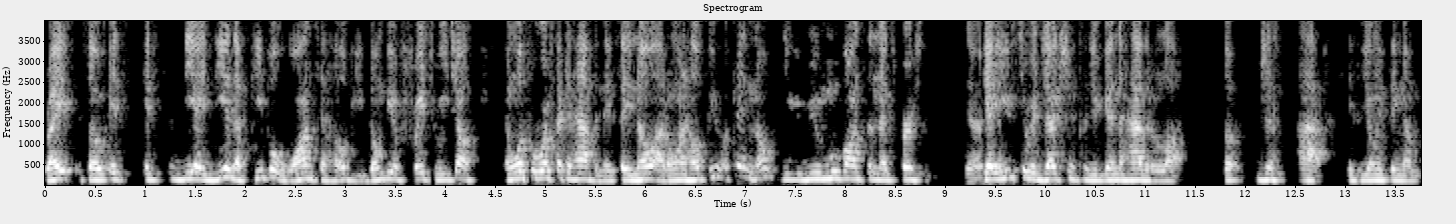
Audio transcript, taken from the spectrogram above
Right? So it's it's the idea that people want to help you. Don't be afraid to reach out. And what's the worst that can happen? They say no, I don't want to help you. Okay, no, you, you move on to the next person. Yeah. Get used to rejection because you're gonna have it a lot. So just ask is the only thing I'm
